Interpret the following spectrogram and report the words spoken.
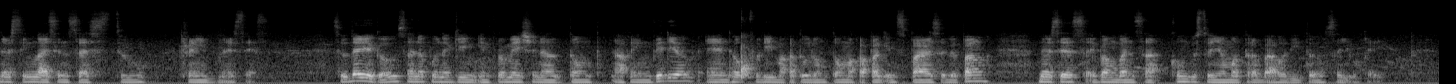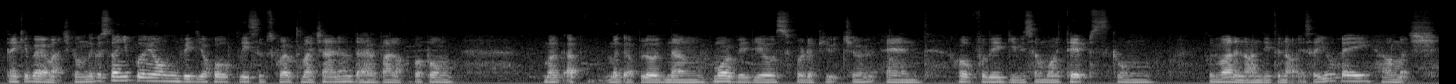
nursing licenses to trained nurses. So there you go. Sana po naging informational tong aking video and hopefully makatulong tong makapag-inspire sa iba pang nurses sa ibang bansa kung gusto niyo magtrabaho dito sa UK. Thank you very much. Kung nagustuhan niyo po yung video ko, please subscribe to my channel dahil pala ko pa pong mag-up, mag-upload ng more videos for the future and hopefully give you some more tips kung kunwari na nandito na kayo sa UK, how much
